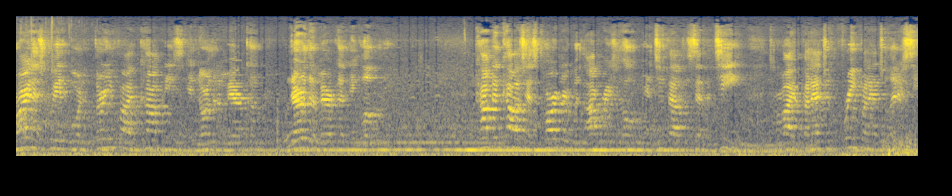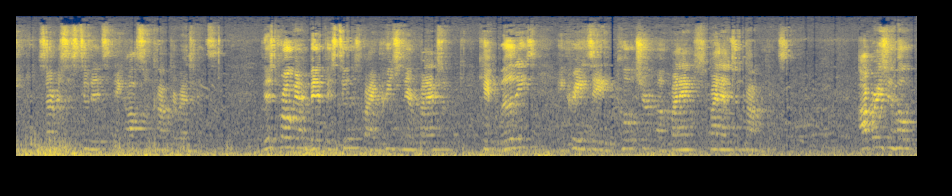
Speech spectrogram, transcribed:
Bryant has created more than 35 companies in Northern America, Northern America and globally. Compton College has partnered with Operation Hope in 2017 to provide financial, free financial literacy services to students and also Compton residents. This program benefits students by increasing their financial capabilities creates a culture of financial, competence. Operation Hope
